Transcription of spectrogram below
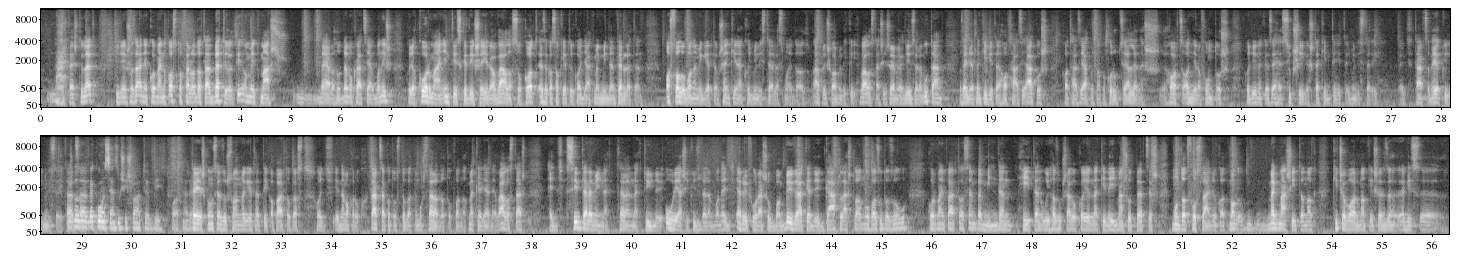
testület, ugyanis az árnyék kormánynak azt a feladatát betölti, amit más bejáratott demokráciákban is, hogy a kormány intézkedéseire a válaszokat ezek a szakértők adják meg minden területen. Azt valóban nem ígértem senkinek, hogy miniszter lesz majd az április 3 választás és remél győzelem után. Az egyetlen kivétel Hatházi Ákos. Hatházi Ákosnak a korrupció ellenes harca annyira fontos, hogy őnek ez ehhez szükséges tekintét egy miniszteri egy tárca nélküli miniszteri tárcát. És gondolom, ebben konszenzus is van a többi partnerrel. Teljes konszenzus van, megértették a pártok azt, hogy én nem akarok tárcákat osztogatni, most feladatok vannak, meg kell nyerni a választást. Egy szinte reménynek telennek tűnő óriási küzdelem van, egy erőforrásokban bővelkedő, gátlástalanul hazudozó, kormánypárttal szemben minden héten új hazugságokkal jönnek ki, négy másodperces mondatfoszlányokat mag- megmásítanak, kicsavarnak, és ez az egész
